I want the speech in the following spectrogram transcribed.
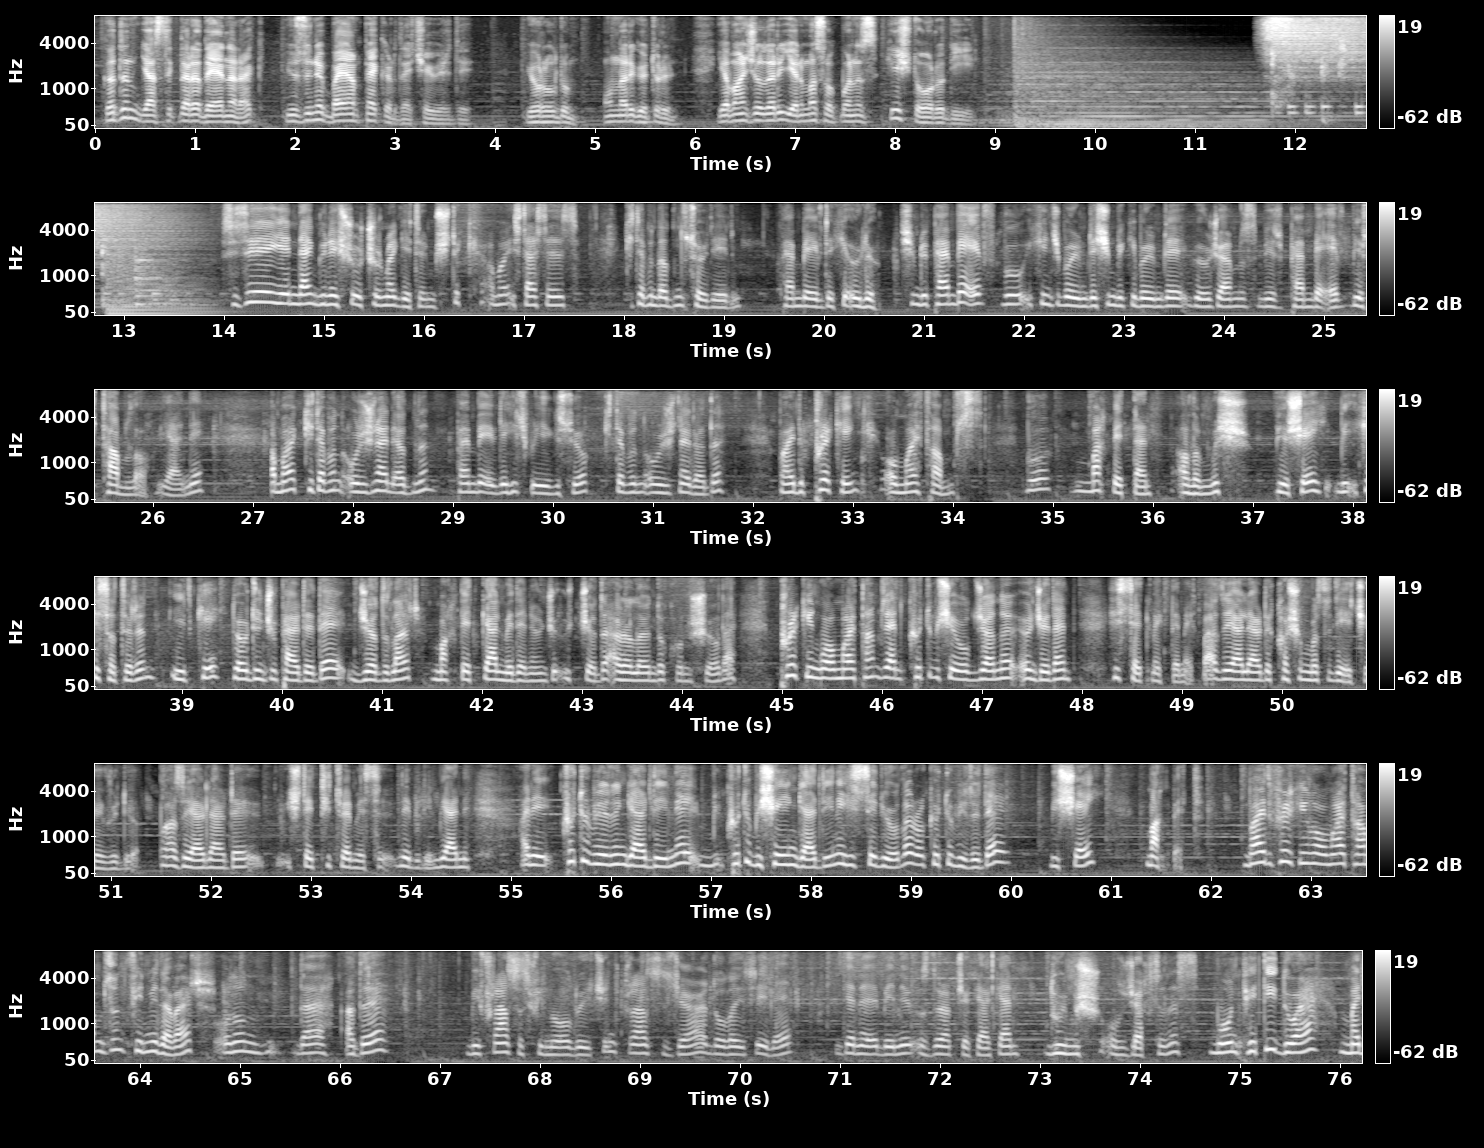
Kadın yastıklara dayanarak yüzünü Bayan Packard'a çevirdi. Yoruldum. Onları götürün. Yabancıları yanıma sokmanız hiç doğru değil. Sizi yeniden güneşli uçurma getirmiştik ama isterseniz kitabın adını söyleyelim. Pembe Evdeki Ölü. Şimdi Pembe Ev bu ikinci bölümde, şimdiki bölümde göreceğimiz bir pembe ev, bir tablo yani. Ama kitabın orijinal adının Pembe Ev'de hiçbir ilgisi yok. Kitabın orijinal adı By the Pricking of My Thumbs. Bu Macbeth'ten alınmış bir şey. Bir iki satırın ilki. Dördüncü perdede cadılar Macbeth gelmeden önce üç cadı aralarında konuşuyorlar. Pricking on my thumbs yani kötü bir şey olacağını önceden hissetmek demek. Bazı yerlerde kaşınması diye çevriliyor. Bazı yerlerde işte titremesi ne bileyim yani hani kötü birinin geldiğini, kötü bir şeyin geldiğini hissediyorlar. O kötü biri de bir şey Macbeth. By the Pricking of My Thumbs'ın filmi de var. Onun da adı bir Fransız filmi olduğu için Fransızca dolayısıyla gene beni ızdırap çekerken duymuş olacaksınız. Mon petit doigt m'a.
